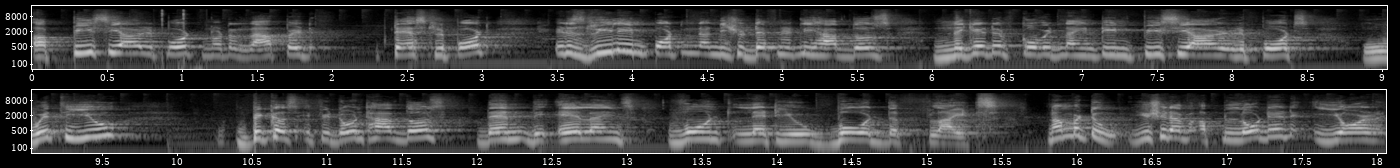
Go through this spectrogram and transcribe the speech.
a PCR report, not a rapid test report. It is really important and you should definitely have those negative COVID-19 PCR reports with you because if you don't have those then the airlines won't let you board the flights. Number two you should have uploaded your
